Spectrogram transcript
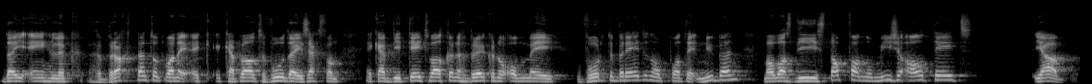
dat je eigenlijk gebracht bent. Want ik, ik heb wel het gevoel dat je zegt van, ik heb die tijd wel kunnen gebruiken om mij voor te bereiden op wat ik nu ben. Maar was die stap van Nomige altijd, ja,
